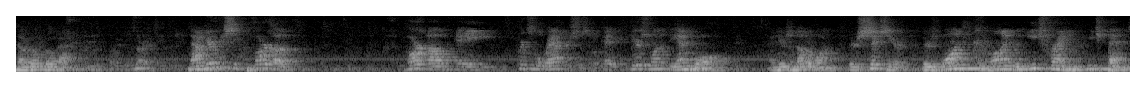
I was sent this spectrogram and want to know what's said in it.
No, go, go back. Sorry. Now here we see part of part of a principal rafter system, okay? Here's one at the end wall, and here's another one. There's six here. There's one in line with each frame, each bent,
